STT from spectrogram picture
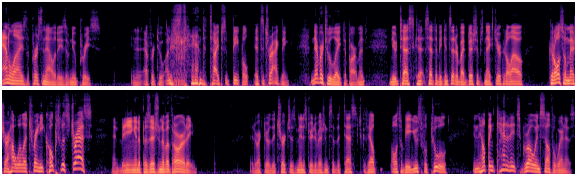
analyze the personalities of new priests in an effort to understand the types of people it's attracting. Never too late, department. New tests set to be considered by bishops next year could allow could also measure how well a trainee copes with stress and being in a position of authority. The director of the church's ministry division said the tests could help also be a useful tool in helping candidates grow in self awareness.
